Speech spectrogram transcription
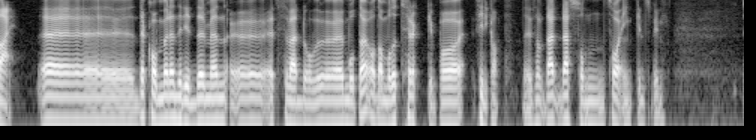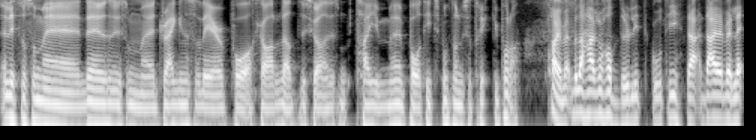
Nei. Eh, det kommer en ridder med en, ø, et sverd over mot deg, og da må du trykke på firkant. Det er, liksom, det er, det er sånn så enkelt spill. Litt sånn som eh, Det er liksom eh, Dragon's Lair på Arkade, at du skal liksom time på tidspunkt når du skal trykke på, da. Time. Men det her så hadde du litt god tid. Det er, det er veldig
